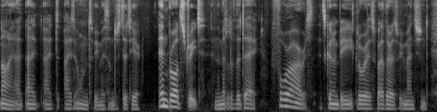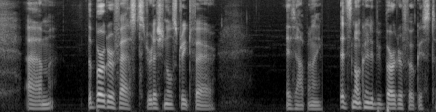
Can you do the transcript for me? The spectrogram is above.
no, I, I, I, I don't want to be misunderstood here. In Broad Street, in the middle of the day, four hours. It's going to be glorious weather, as we mentioned. Um, the Burger Fest, traditional street fair, is happening. It's not going to be burger focused.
